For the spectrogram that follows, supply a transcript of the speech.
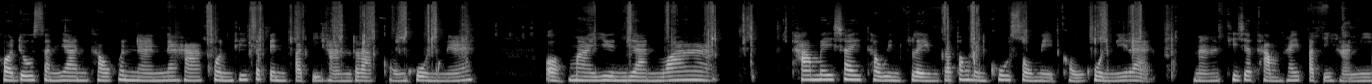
ขอดูสัญญาณเขาคนนั้นนะคะ คนที่จะเป็นปาฏิหาริย์รักของคุณนะ ออกมายืนยันว่า ถ้าไม่ใช่ทวินเฟลมก็ต้องเป็นคู่โซเมตของคุณนี่แหละนะที่จะทำให้ปฏิหารนี้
